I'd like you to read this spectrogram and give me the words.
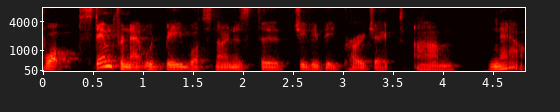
what stemmed from that would be what's known as the GVB project um, now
